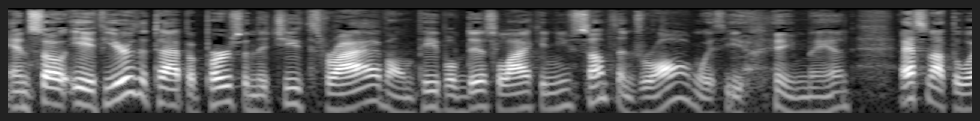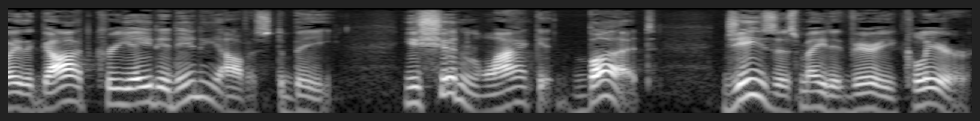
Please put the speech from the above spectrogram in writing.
And so if you're the type of person that you thrive on people disliking you, something's wrong with you. Amen. That's not the way that God created any of us to be. You shouldn't like it. But Jesus made it very clear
